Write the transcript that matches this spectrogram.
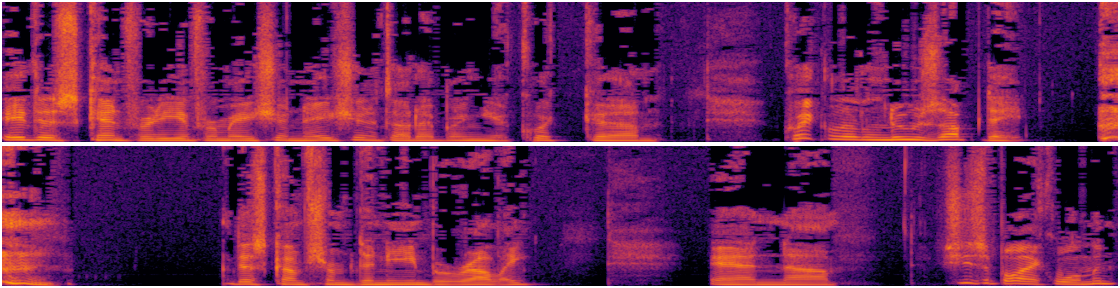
Hey, this is Ken for the Information Nation. I thought I'd bring you a quick, um, quick little news update. this comes from Deneen Borelli, and uh, she's a black woman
